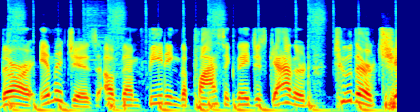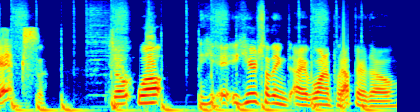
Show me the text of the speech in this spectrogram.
there are images of them feeding the plastic they just gathered to their chicks. So Well, here's something I want to put out there though.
